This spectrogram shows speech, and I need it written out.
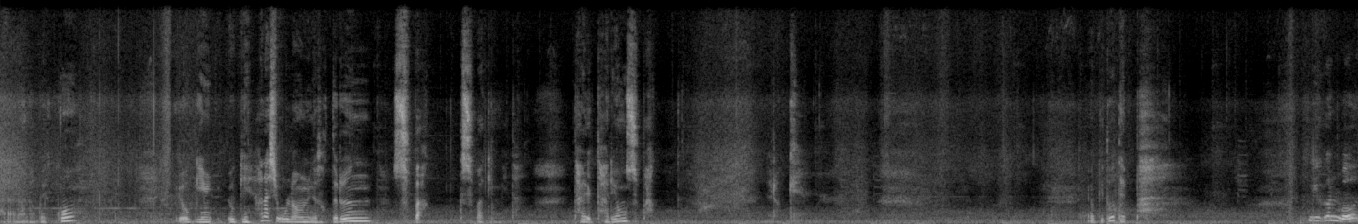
발화를 안 하고 있고 여기 여기 하나씩 올라오는 녀석들은 수박 수박입니다. 달타령 수박 이렇게 여기도 대파 이건 뭐?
